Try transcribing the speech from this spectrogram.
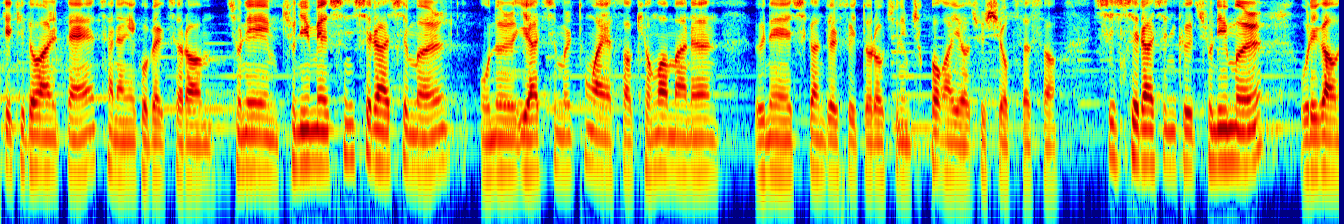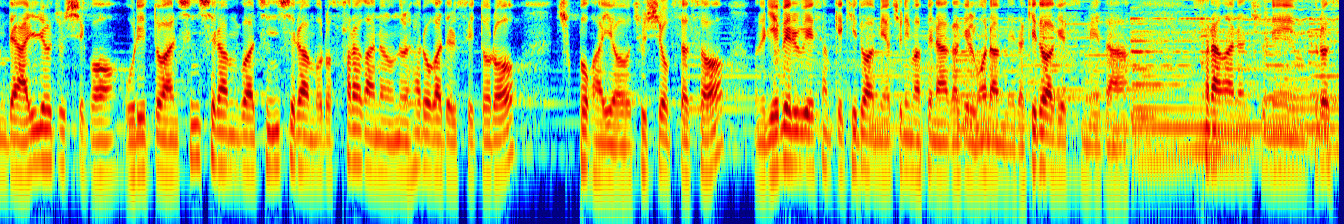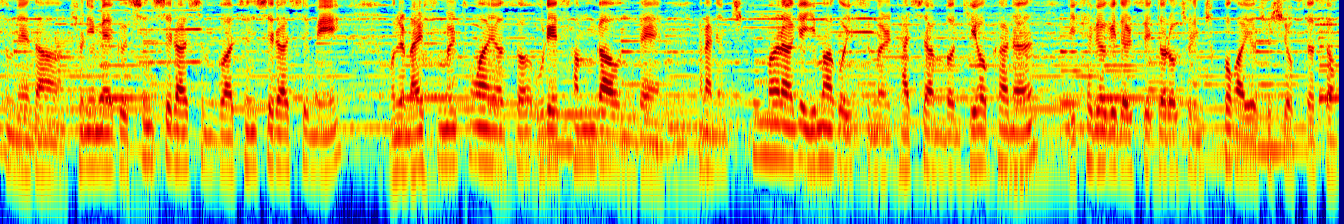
함께 기도할 때 찬양의 고백처럼 주님, 주님의 신실하심을 오늘 이 아침을 통하여서 경험하는 은혜의 시간 될 수 있도록 주님 축복하여 주시옵소서. 신실하신 그 주님을 우리 가운데 알려주시고 우리 또한 신실함과 진실함으로 살아가는 오늘 하루가 될 수 있도록 축복하여 주시옵소서. 오늘 예배를 위해서 함께 기도하며 주님 앞에 나아가길 원합니다. 기도하겠습니다. 사랑하는 주님, 그렇습니다. 주님의 그 신실하심과 진실하심이 오늘 말씀을 통하여서 우리의 삶 가운데 하나님 충만하게 임하고 있음을 다시 한번 기억하는 이 새벽이 될 수 있도록 주님 축복하여 주시옵소서.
